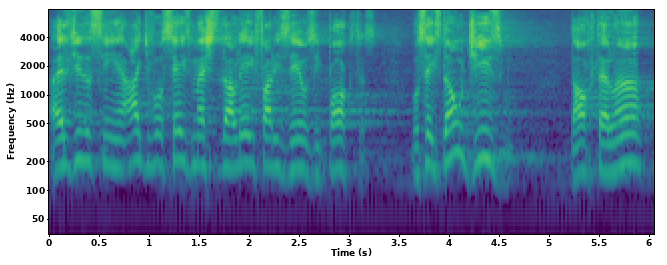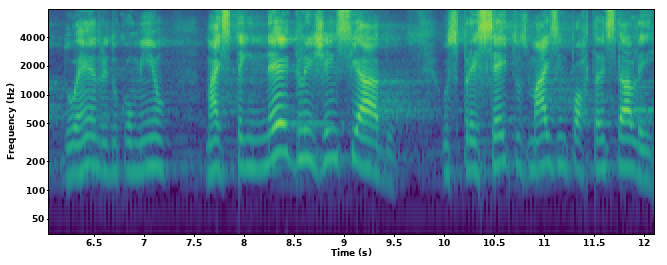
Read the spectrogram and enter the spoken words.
Aí ele diz assim: Ai de vocês, mestres da lei, fariseus, hipócritas, vocês dão o dízimo da hortelã, do e do cominho, mas tem negligenciado os preceitos mais importantes da lei:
